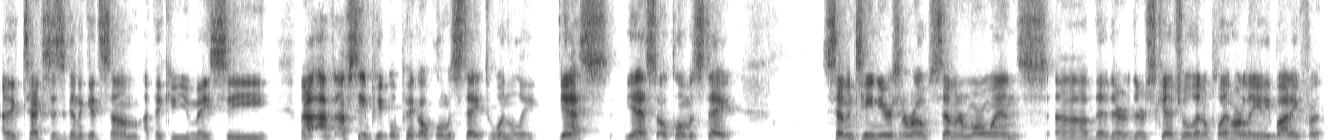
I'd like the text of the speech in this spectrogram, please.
I think Texas is going to get some. I think you, you may see. I've, I've seen people pick Oklahoma State to win the league. Yes, yes, Oklahoma State. 17 years in a row, seven or more wins. Uh, their their schedule, they don't play hardly anybody for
